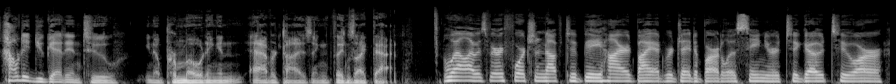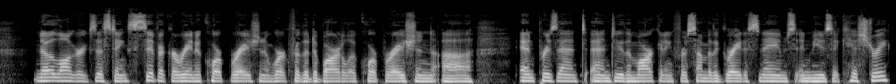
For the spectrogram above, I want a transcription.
how did you get into you know promoting and advertising things like that? Well, I was very fortunate enough to be hired by Edward J. DeBartolo Sr. to go to our no longer existing Civic Arena Corporation and work for the DeBartolo Corporation uh, and present and do the marketing for some of the greatest names in music history.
